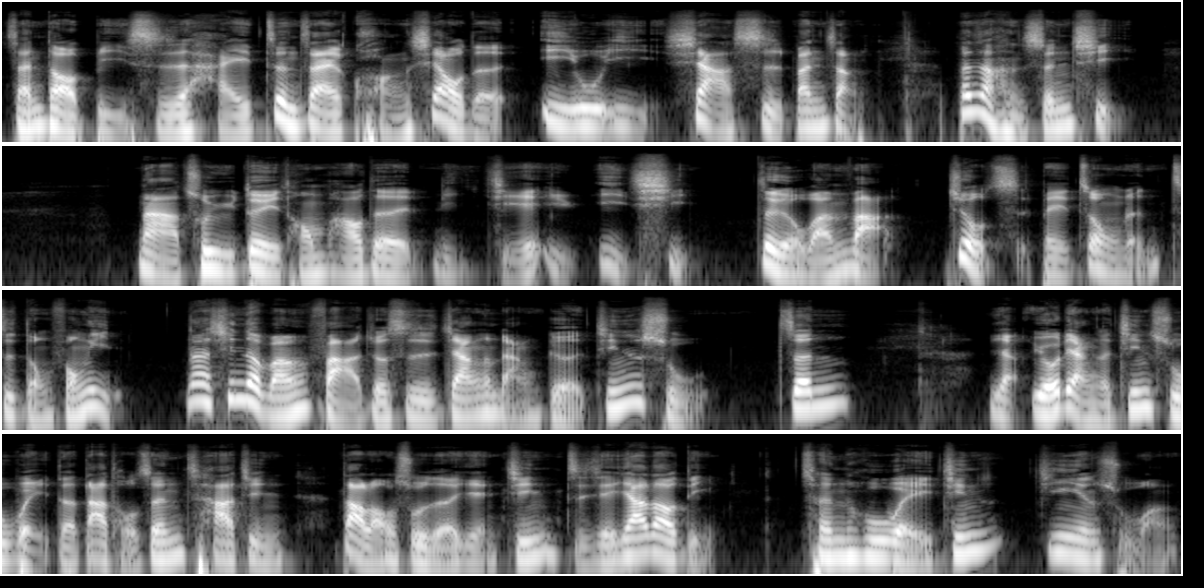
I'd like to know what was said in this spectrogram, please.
沾到彼时还正在狂笑的义务役下士班长，班长很生气。那出于对同袍的礼节与义气，这个玩法就此被众人自动封印。那新的玩法就是将两个金属针，有有两个金属尾的大头针插进大老鼠的眼睛，直接压到底，称呼为金金眼鼠王。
